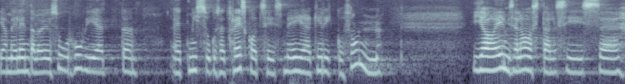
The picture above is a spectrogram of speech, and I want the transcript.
ja meil endal oli suur huvi, et, et missugused freskod siis meie kirikus on ja eelmisel aastal siis äh,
